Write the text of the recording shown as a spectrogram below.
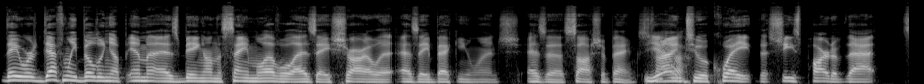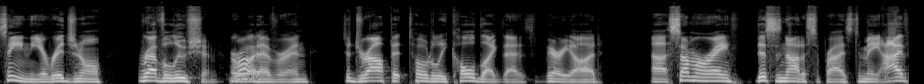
they were definitely building up Emma as being on the same level as a Charlotte, as a Becky Lynch, as a Sasha Banks, Yeah. trying to equate that she's part of that scene, the original revolution or Right. whatever, and to drop it totally cold like that is very odd. Uh, Summer Rae, this is not a surprise to me. I've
